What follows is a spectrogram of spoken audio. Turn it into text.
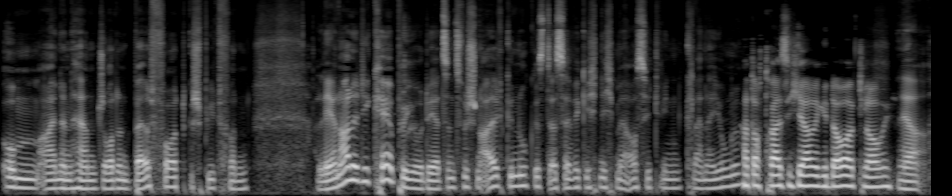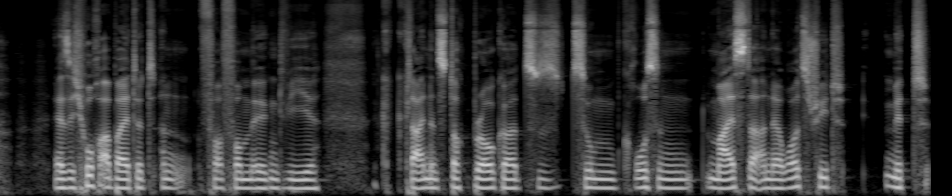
um einen Herrn Jordan Belfort, gespielt von Leonardo DiCaprio, der jetzt inzwischen alt genug ist, dass er wirklich nicht mehr aussieht wie ein kleiner Junge. Hat auch 30 Jahre gedauert, glaube ich. Ja. Er sich hocharbeitet an, vom, irgendwie kleinen Stockbroker zu, zum großen Meister an der Wall Street mit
